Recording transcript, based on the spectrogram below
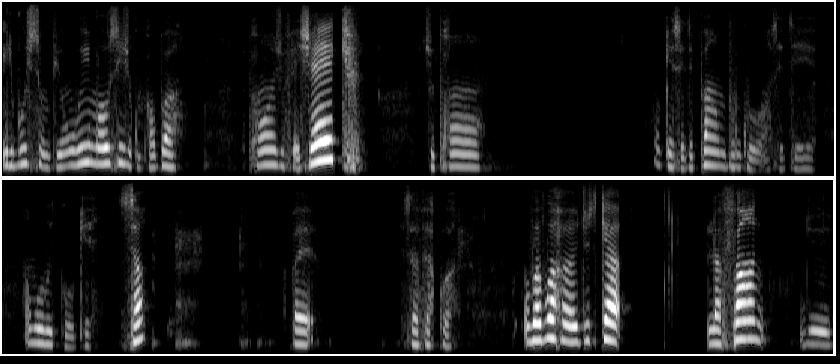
Il bouge son pion. Oui, moi aussi, je comprends pas. Je prends, je fais échec. Je prends... Ok, c'était pas un bon coup. Hein. C'était un mauvais coup, ok. Ça? Après, ça va faire quoi? On va voir euh, jusqu'à la fin du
